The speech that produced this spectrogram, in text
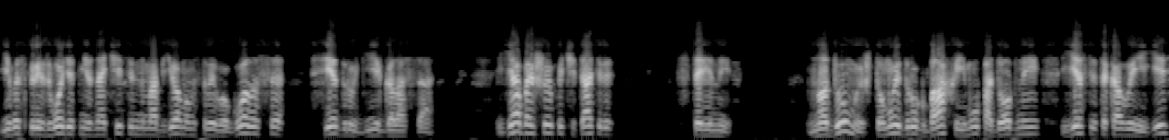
и воспроизводит незначительным объемом своего голоса все другие голоса. Я большой почитатель старины, но думаю, что мой друг Бах и ему подобные, если таковые есть,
